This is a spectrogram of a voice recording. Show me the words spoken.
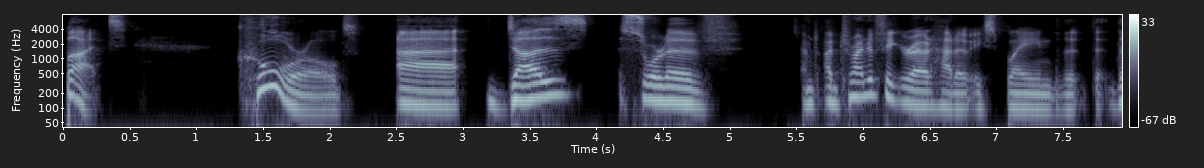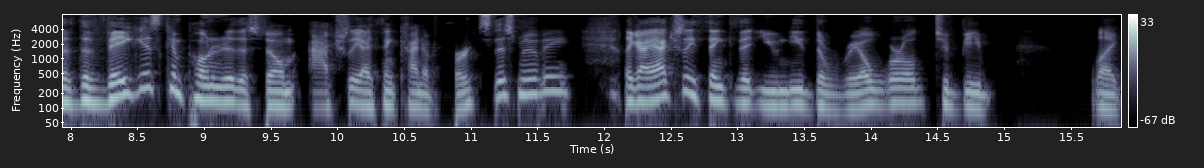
but Cool World uh, does sort of. I'm, I'm trying to figure out how to explain the, the the Vegas component of this film. Actually, I think kind of hurts this movie. Like, I actually think that you need the real world to be like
